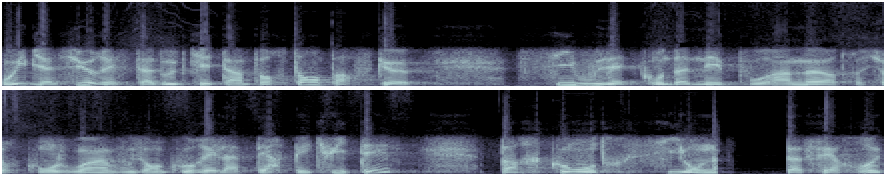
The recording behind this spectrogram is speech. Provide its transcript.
Oui, bien sûr, et c'est un doute qui est important parce que si vous êtes condamné pour un meurtre sur conjoint, vous encourez la perpétuité. Par contre, si on a à faire euh,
